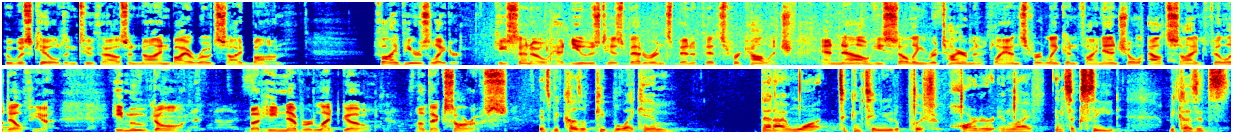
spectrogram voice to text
who was killed in 2009 by a roadside bomb. Five years later, Quiseno had used his veterans benefits for college, and now he's selling retirement plans for Lincoln Financial outside Philadelphia. He moved on, but he never let go of Xiarhos. It's because of people like him that I want to continue to push harder in life and succeed because it's,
